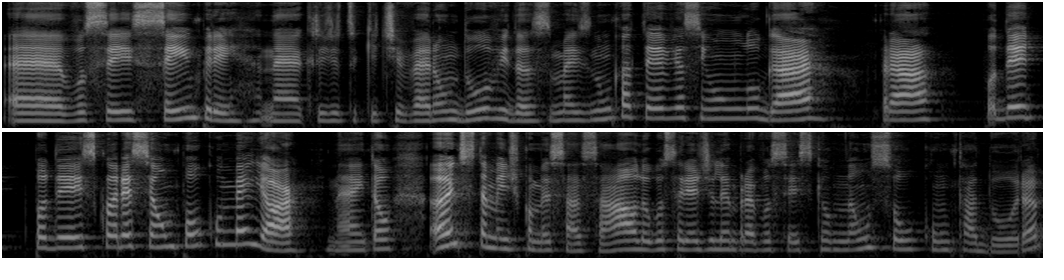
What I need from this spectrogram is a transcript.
é, vocês sempre, né, acredito que tiveram dúvidas, mas nunca teve assim um lugar para poder poder esclarecer um pouco melhor, né? Então, antes também de começar essa aula, eu gostaria de lembrar vocês que eu não sou contadora,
